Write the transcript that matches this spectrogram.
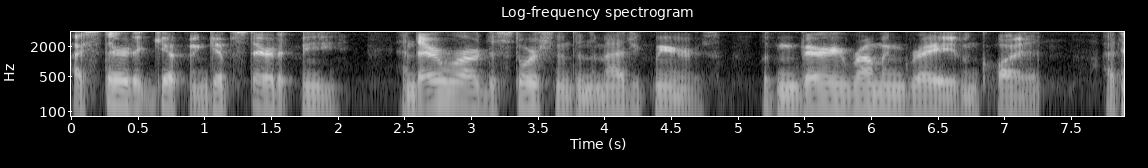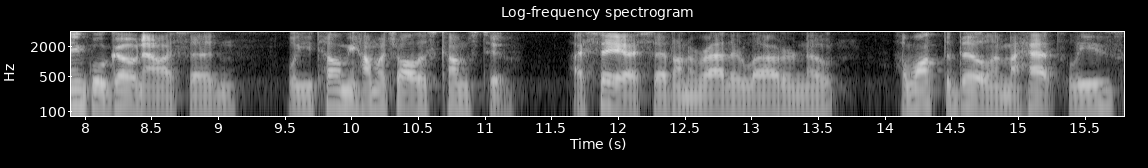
I stared at Gip, and Gip stared at me, and there were our distortions in the magic mirrors, looking very rum and grave and quiet. I think we'll go now, I said. Will you tell me how much all this comes to? I say, I said on a rather louder note. I want the bill and my hat, please.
